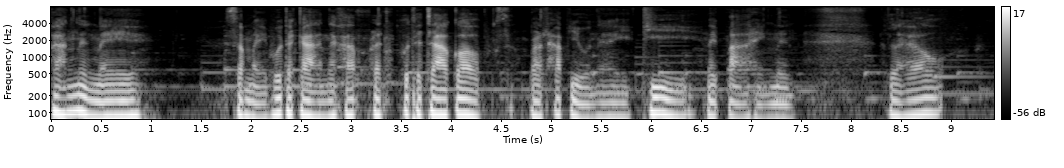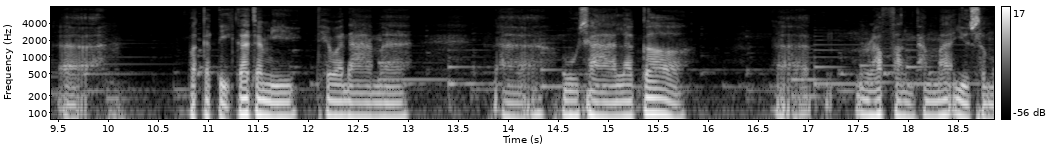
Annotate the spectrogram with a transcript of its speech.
ครั้งหนึ่งในสมัยพุทธกาลนะครับ พระพุทธเจ้าก็ประทับอยู่ในที่ในป่าแห่งหนึ่ง แล้วปกติก็จะมีเทวดามาบูชาแล้วก็ รับฟังธรรมะอยู่เสม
